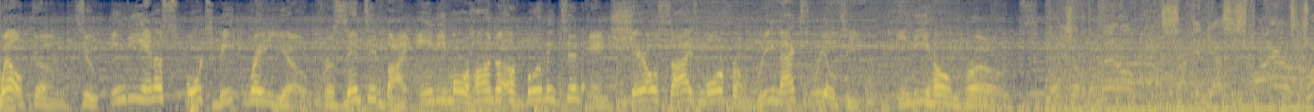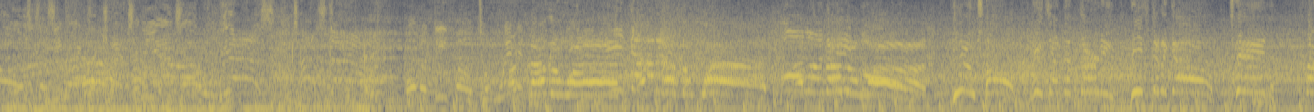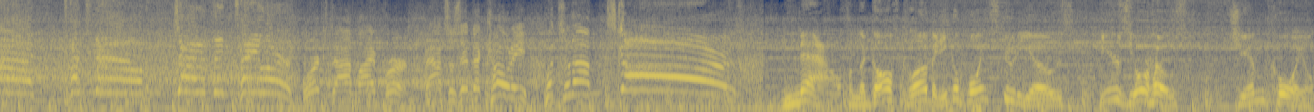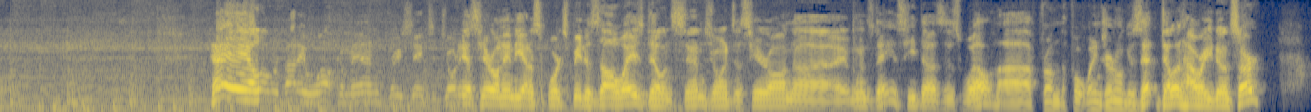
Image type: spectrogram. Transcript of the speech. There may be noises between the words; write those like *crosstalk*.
Welcome to Indiana Sports Beat Radio, presented by Andy Moore Honda of Bloomington and Cheryl Sizemore from Remax Realty, Indy Home Pros. Looks over the middle, second guesses, fires, throws. Does he make the catch in the end zone? Yes! Touchdown! Oladipo to win it. Another one! He got Another it! one! Another one! Huge hole! He's at the 30! He's gonna go! 10, 5, touchdown! Jonathan Taylor! Worked on by Burke. Bounces into Cody. Puts it up. Scores! Now, from the Golf Club at Eagle Point Studios, here's your host, Jim Coyle. Hey, hello everybody. Welcome in. Appreciate you joining us here on Indiana Sports Beat as always. Dylan Sinn joins us here on uh, as He does as well uh, from the Fort Wayne Journal Gazette. Dylan, how are you doing, sir?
